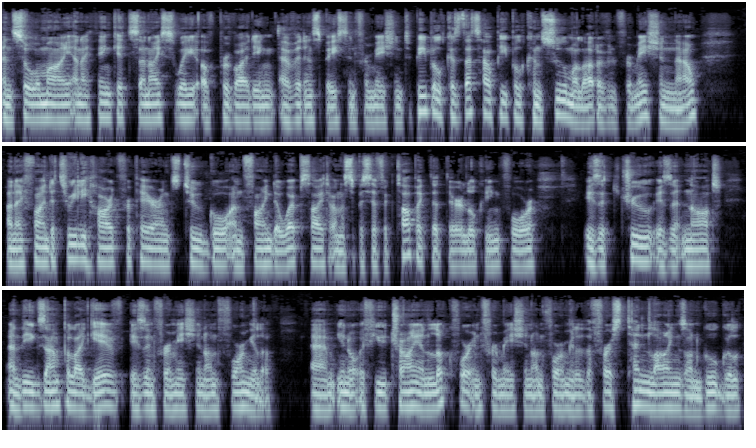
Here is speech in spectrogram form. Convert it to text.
and so am I. And I think it's a nice way of providing evidence based information to people because that's how people consume a lot of information now. And I find it's really hard for parents to go and find a website on a specific topic that they're looking for. Is it true? Is it not? And the example I give is information on formula. Um, you know, if you try and look for information on formula, the first 10 lines on Google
